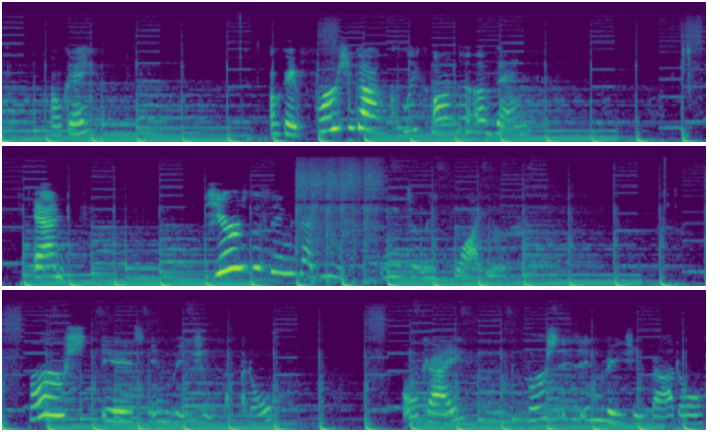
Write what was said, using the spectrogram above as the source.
it. Okay? Okay, first you gotta click on the event. And here's the things that you need to require. First is invasion battle. Okay? First is invasion battle.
